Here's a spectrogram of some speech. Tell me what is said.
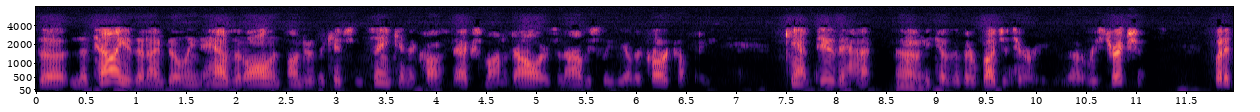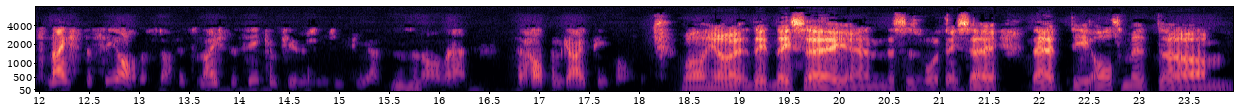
the Natalia that I'm building has it all in, under the kitchen sink, and it costs X amount of dollars. And obviously, the other car companies can't do that uh, Right. because of their budgetary uh, restrictions. But it's nice to see all this stuff. It's nice to see computers and GPS Mhm. and all that to help and guide people. Well, you know, they they say, and this is what they say, that the ultimate um,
